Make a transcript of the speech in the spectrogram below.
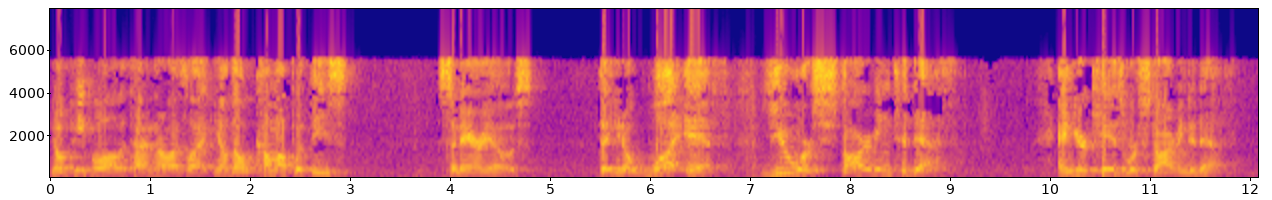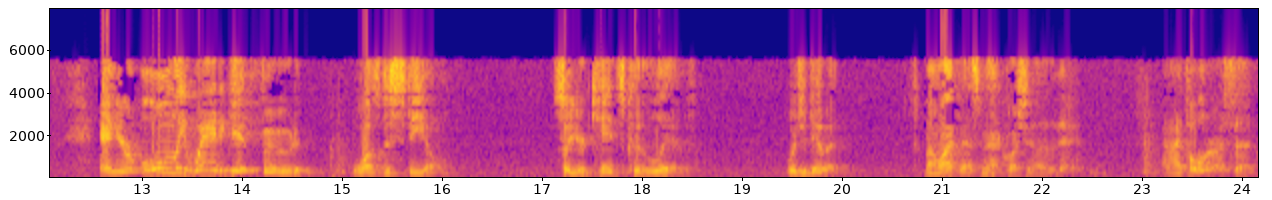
You know, people all the time, they're always like, you know, they'll come up with these scenarios. That, you know, what if you were starving to death and your kids were starving to death and your only way to get food was to steal so your kids could live? Would you do it? My wife asked me that question the other day. And I told her, I said,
